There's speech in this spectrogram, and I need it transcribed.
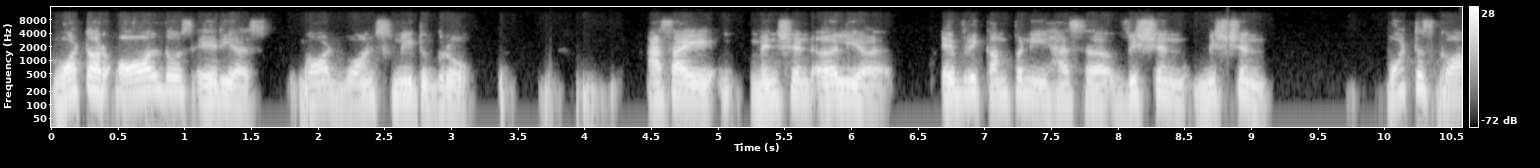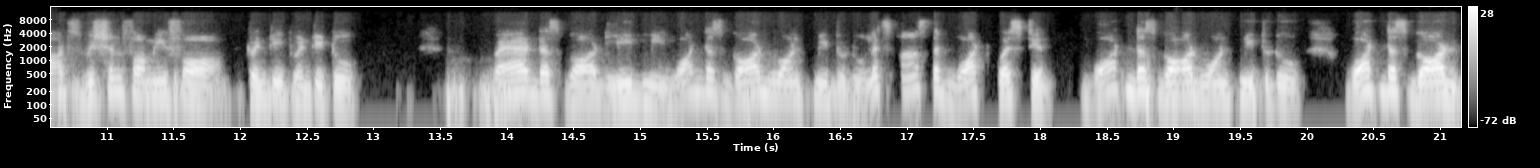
What are all those areas God wants me to grow? As I mentioned earlier, every company has a vision, mission. What is God's vision for me for 2022? Where does God lead me? What does God want me to do? Let's ask that what question what does God want me to do? What does God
